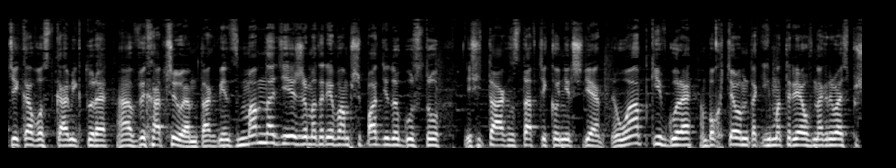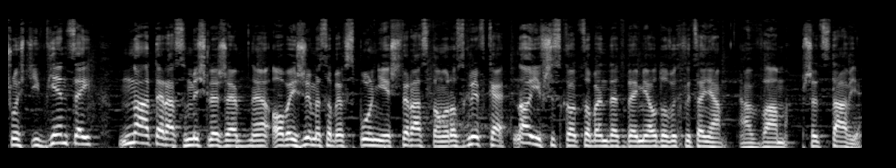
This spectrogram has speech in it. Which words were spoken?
ciekawostkami, które e, wyhaczyłem, tak więc mam nadzieję, że materiał wam przypadnie do gustu. Jeśli tak, zostawcie koniecznie łapki w górę, bo chciałbym takich materiałów nagrywać w przyszłości więcej. No a teraz myślę, że e, obejrzymy sobie wspólnie jeszcze raz tą rozgrywkę, no i wszystko, co będę tutaj miał do wychwycenia, wam przedstawię.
